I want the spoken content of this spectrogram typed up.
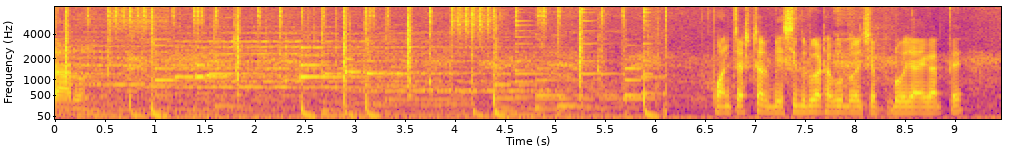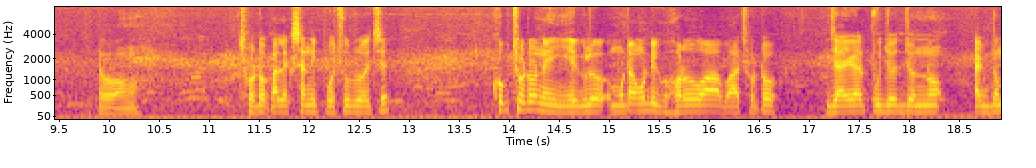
দারুণ। পঞ্চাশটার বেশি দুর্গা ঠাকুর রয়েছে পুরো জায়গাতে এবং ছোট কালেকশানই প্রচুর রয়েছে। খুব ছোট নেই, এগুলো মোটামুটি ঘরোয়া বা ছোট জায়গার পুজোর জন্য একদম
